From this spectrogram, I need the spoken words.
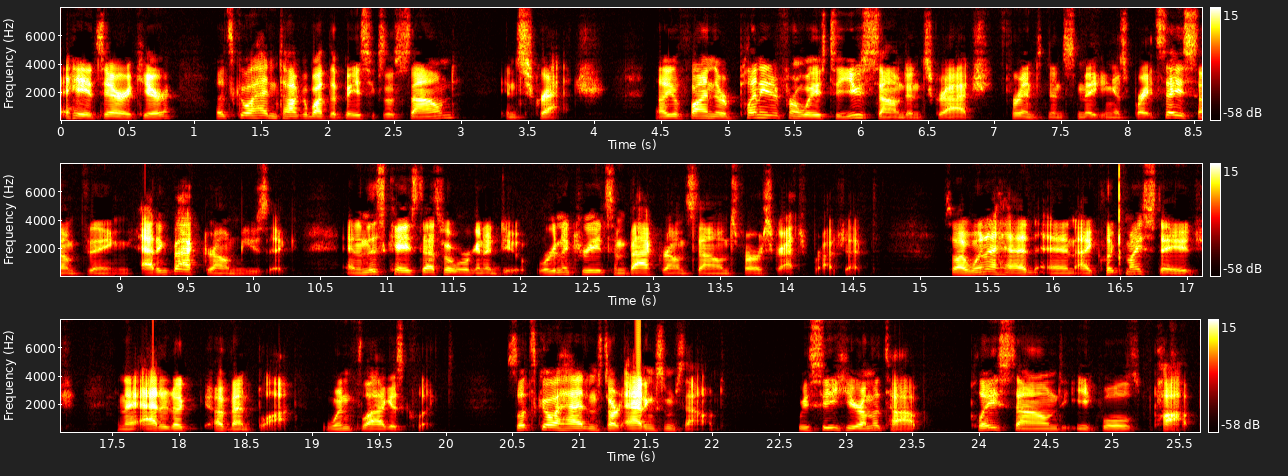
Hey, it's Eric here. Let's go ahead and talk about the basics of sound in Scratch. Now you'll find there are plenty of different ways to use sound in Scratch, for instance, making a sprite say something, adding background music. And in this case, that's what we're going to do. We're going to create some background sounds for our Scratch project. So I went ahead and I clicked my stage, and I added an event block. When flag is clicked. So let's go ahead and start adding some sound. We see here on the top, play sound equals pop,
